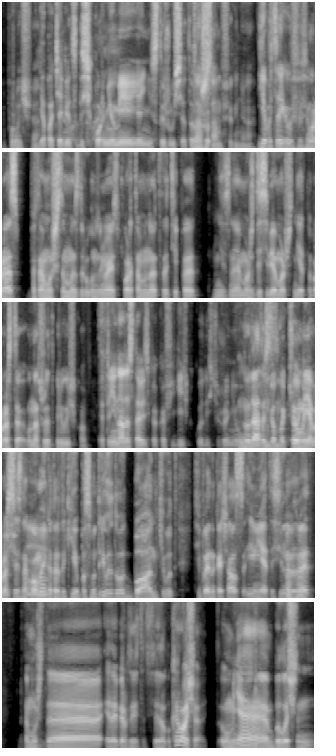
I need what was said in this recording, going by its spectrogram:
и прочее. Я подтягиваться до сих пор не умею, я не стыжусь этого. Та же самая фигня. Я подтягиваюсь восемь раз, потому что мы с другом занимаемся спортом, но это типа, не знаю, может для себя, может нет, но просто у нас уже это привычка. Это не надо ставить как офигеть, какое достижение. Ну да, то есть Мгм. у меня просто есть знакомые, М. которые такие, посмотри, вот это вот банки, вот, типа я накачался, и меня это сильно Ага. вызывает, потому что это, во-первых, зависит от всего. Короче, у меня был очень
